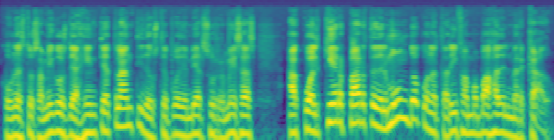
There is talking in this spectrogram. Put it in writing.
Con nuestros amigos de Agente Atlántida usted puede enviar sus remesas a cualquier parte del mundo con la tarifa más baja del mercado.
